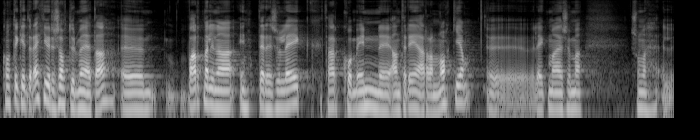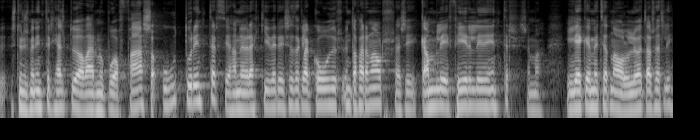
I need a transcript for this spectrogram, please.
Konti getur ekki verið sáttur með þetta. Um, Varnalína indir þessu leik þar kom inn Andrea Ranocchia uh, leikmaður sem að stundismenn Inter heldu að væri nú búið að fasa út úr Inter því að hann hefur ekki verið sérstaklega góður undanfæran ár. Þessi gamli fyrirliði Inter sem að lekaði mitt hérna á löðarsvelli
